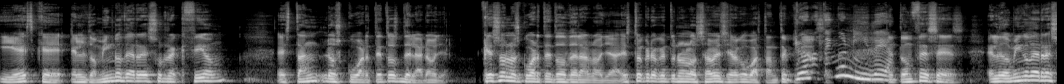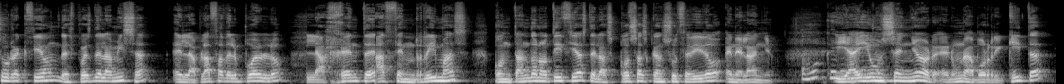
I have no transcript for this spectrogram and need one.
y es que el domingo de resurrección están los cuartetos de la Roya. ¿Qué son los cuartetos de la Roya? Esto creo que tú no lo sabes y algo bastante Yo no tengo ni idea. Entonces es, el domingo de resurrección, después de la misa, en la plaza del pueblo, la gente hacen rimas contando noticias de las cosas que han sucedido en el año. Oh, y hay un señor en una borriquita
